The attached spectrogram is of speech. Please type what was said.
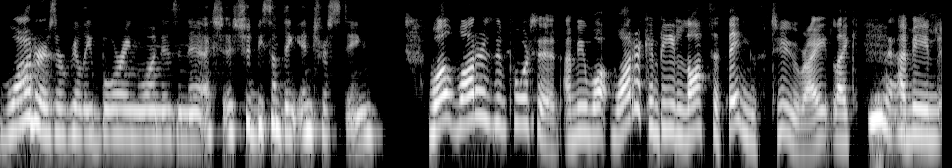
water is a really boring one, isn't it? It should be something interesting. Well, water is important. I mean, wa- water can be lots of things too, right? Like, Yeah. I mean,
